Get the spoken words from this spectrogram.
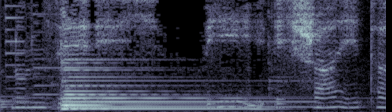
ich, wie ich scheiter.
